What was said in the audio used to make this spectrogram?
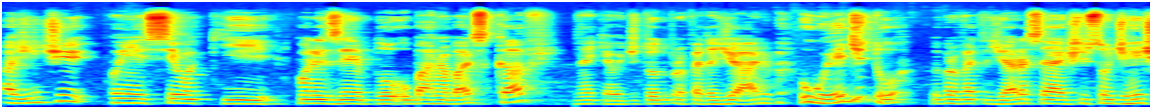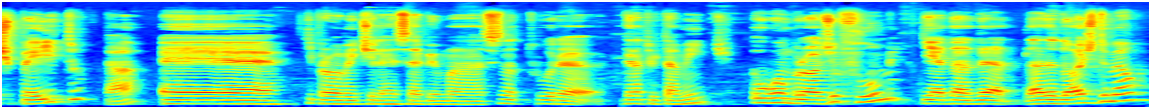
A gente conheceu aqui, por exemplo, o Barnabas Cuff, né, que é o editor do Profeta Diário. O editor do Profeta Diário, essa é a instituição de respeito, tá? É, que provavelmente ele recebe uma assinatura gratuitamente. O Ambrosio Flume, que é da, da, da The Dodge do Mel,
